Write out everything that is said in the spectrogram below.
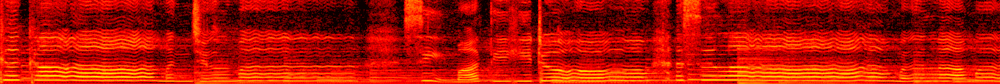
kekal menjelma. Si mati hidup selama-lama.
